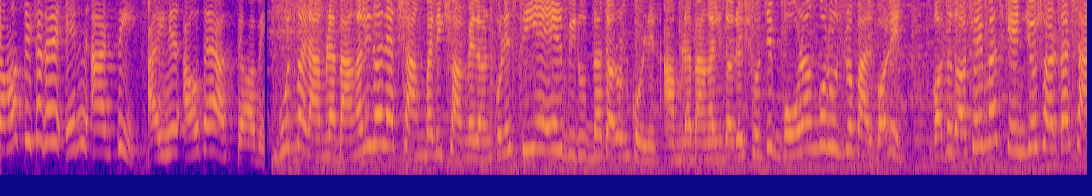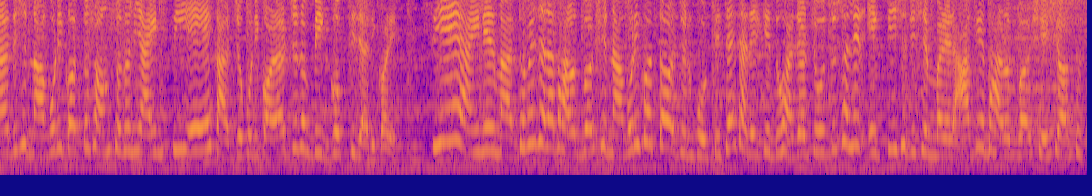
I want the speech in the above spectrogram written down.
সংশ্লিষ্টদের এনআরসি আইনের আওতায় আসতে হবে। বুধবার আমরা বাঙালি দল এক সাংবাদিক সম্মেলন করে সিএ এর বিরুদ্ধাচরণ করলেন। আমরা বাঙালি দলের সচিব গৌরাঙ্গ রুদ্রপাল বলেন গত দশই মার্চ কেন্দ্রীয় সরকার সারা দেশের নাগরিকত্ব সংশোধনী আইন সিএএ কার্যকরী করার জন্য বিজ্ঞপ্তি জারি করে। সিএ আইনের মাধ্যমে যারা ভারতবর্ষের নাগরিকত্ব অর্জন করতে চায়, তাদেরকে দু হাজার চোদ্দ সালের একত্রিশে ডিসেম্বরের আগে ভারতবর্ষে এসে অন্তত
